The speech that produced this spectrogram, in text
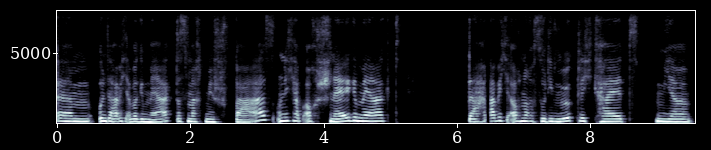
Ähm, und da habe ich aber gemerkt, das macht mir Spaß. Und ich habe auch schnell gemerkt, da habe ich auch noch so die Möglichkeit, mir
